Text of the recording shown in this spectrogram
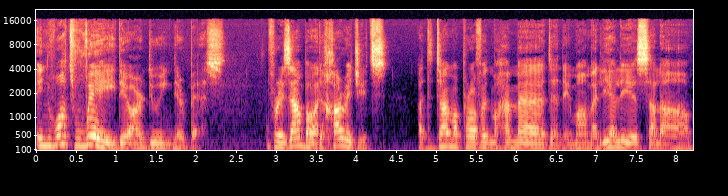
in what way they are doing their best. For example, the Kharijites, at the time of Prophet Muhammad and Imam Ali alayhi salam,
